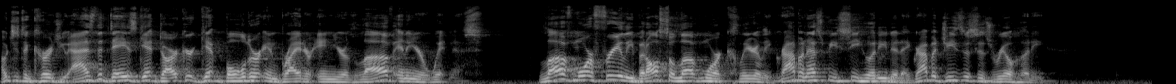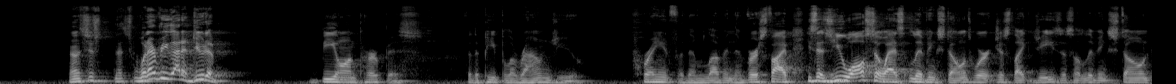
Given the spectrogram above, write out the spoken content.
I would just encourage you, as the days get darker, get bolder and brighter in your love and in your witness. Love more freely, but also love more clearly. Grab an SBC hoodie today. Grab a Jesus is real hoodie. Now, it's just that's whatever you got to do to be on purpose for the people around you praying for them, loving them. Verse 5, he says, You also, as living stones, were just like Jesus, a living stone,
